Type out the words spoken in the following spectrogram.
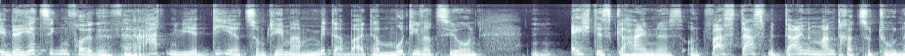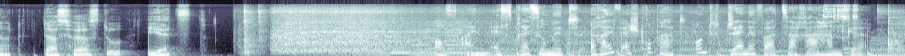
In der jetzigen Folge verraten wir dir zum Thema Mitarbeitermotivation ein echtes Geheimnis. Und was das mit deinem Mantra zu tun hat, das hörst du jetzt. Auf einen Espresso mit Ralf Erstruppert und Jennifer Zacher-Hanke.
